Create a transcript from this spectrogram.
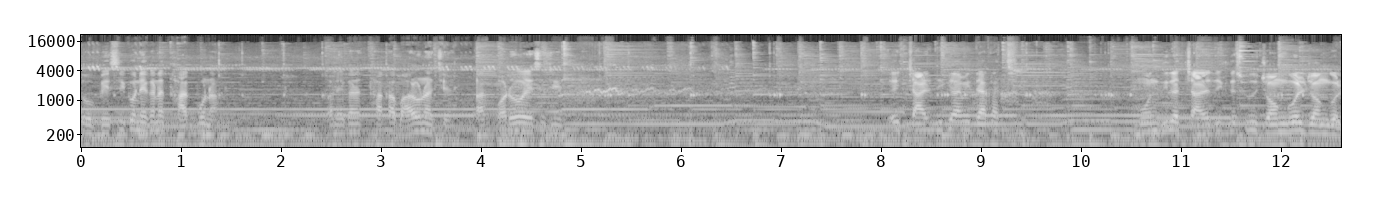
তো বেশিক্ষণ এখানে থাকব না। কারণ এখানে থাকা বারণ আছে। তারপরেও এসেছি। এই চারিদিকে আমি দেখাচ্ছি। মন্দিরের চারিদিক শুধু জঙ্গল জঙ্গল।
